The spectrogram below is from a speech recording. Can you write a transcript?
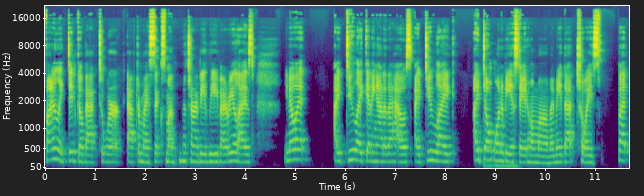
finally did go back to work after my six month maternity leave, I realized, you know what? I do like getting out of the house. I do like, I don't want to be a stay at home mom. I made that choice, but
